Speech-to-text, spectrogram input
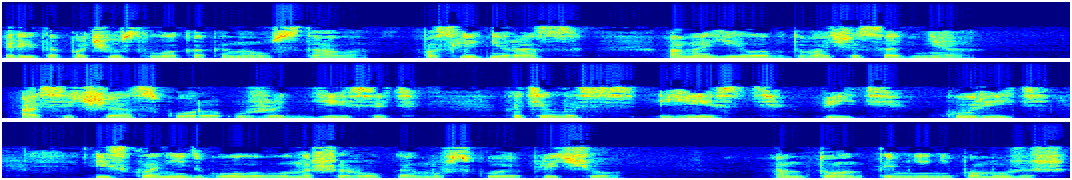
Рита почувствовала, как она устала. Последний раз она ела в два часа дня, а сейчас скоро уже десять. Хотелось есть, пить, курить и склонить голову на широкое мужское плечо. «Антон, ты мне не поможешь?»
